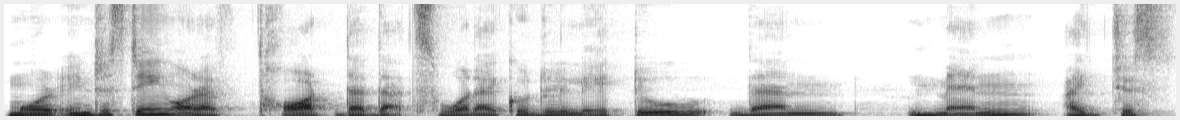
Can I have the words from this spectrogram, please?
more interesting, or I've thought that that's what I could relate to than men. I just,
